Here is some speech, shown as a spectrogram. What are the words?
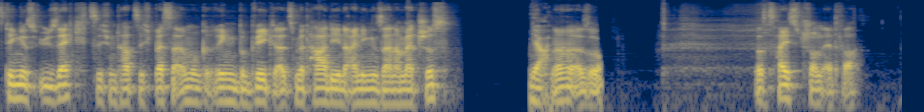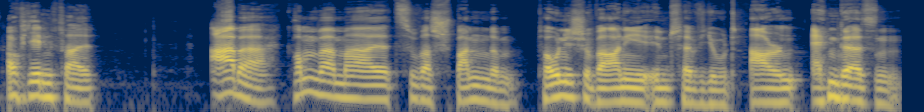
Sting ist Ü60 und hat sich besser im Ring bewegt als mit Hardy in einigen seiner Matches. Ja. Ne, also, das heißt schon etwa. Auf jeden Fall. Aber kommen wir mal zu was Spannendem. Tony Schiavone interviewt Arn Anderson.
